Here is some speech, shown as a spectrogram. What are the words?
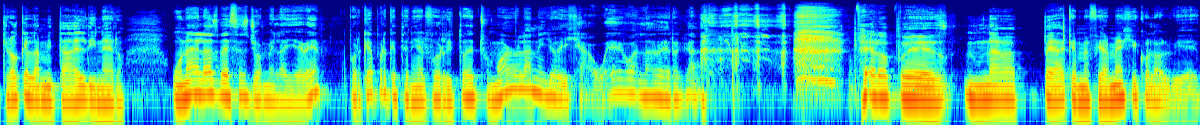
creo que la mitad del dinero. Una de las veces yo me la llevé. ¿Por qué? Porque tenía el forrito de Tomorrowland y yo dije, a huevo, a la verga. Pero pues una peda que me fui a México la olvidé.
